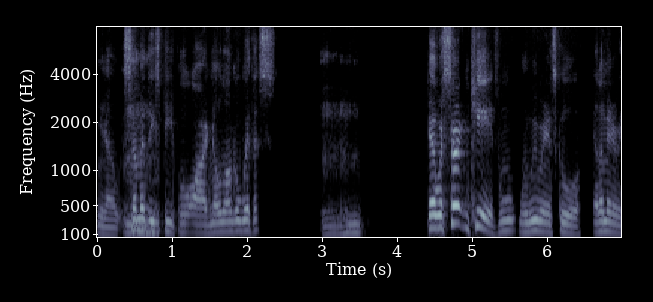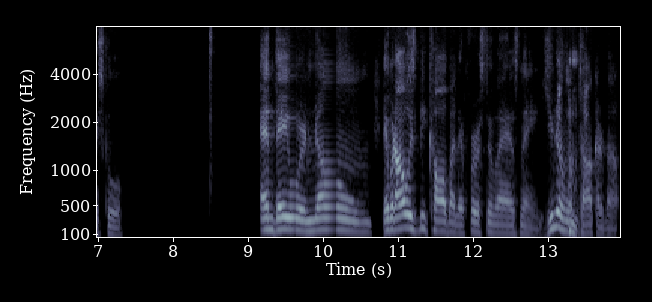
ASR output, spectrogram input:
You know, some of these people are no longer with us. Mhm. there were certain kids when, when we were in school, elementary school, and they were known, they would always be called by their first and last names. You know who I'm talking about.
